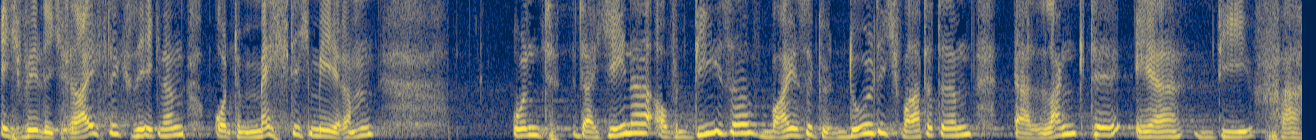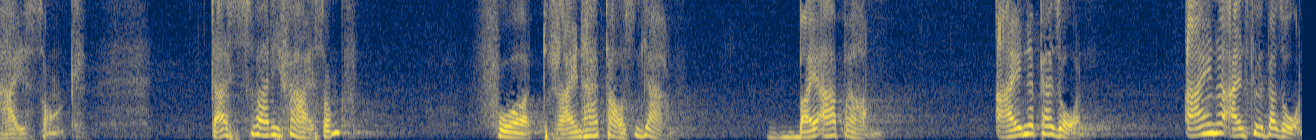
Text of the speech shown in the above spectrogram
ich will dich reichlich segnen und mächtig mehren. Und da jener auf diese Weise geduldig wartete, erlangte er die Verheißung. Das war die Verheißung vor dreieinhalbtausend Jahren bei Abraham. Eine Person, eine einzelne Person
